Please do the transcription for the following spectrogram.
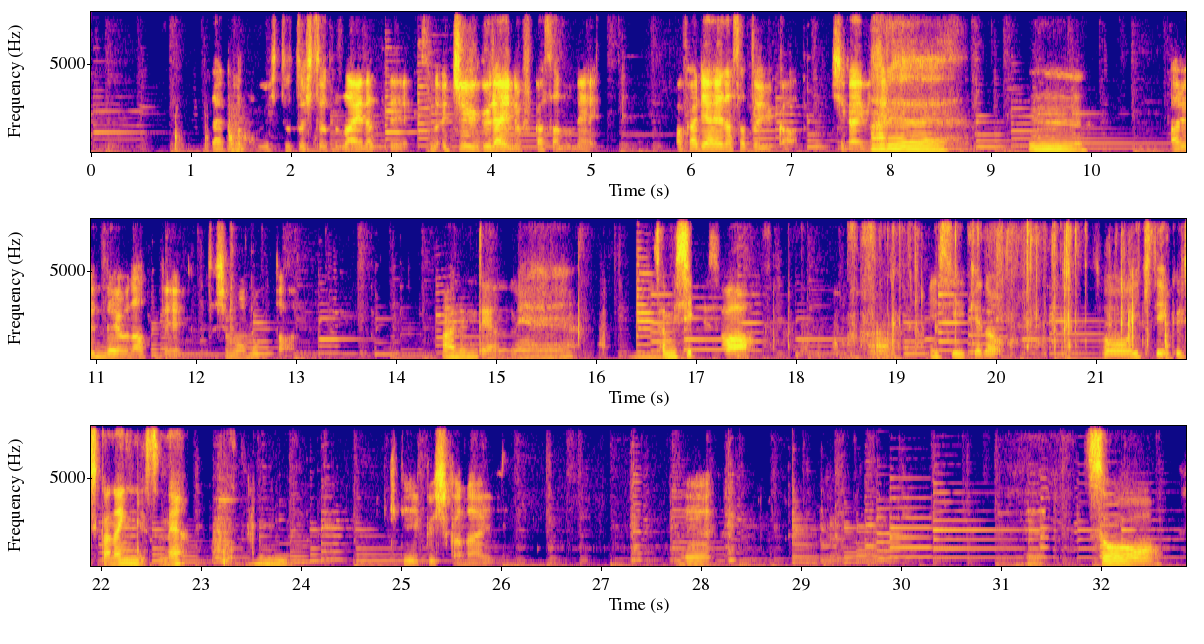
なんかもう多分人と人との間ってその宇宙ぐらいの深さのね分かり合えなさというか違いみたあいなるうんあるんだよなって私も思った。あるんだよね。うん寂しいですわ。寂しいけどそう生きていくしかないんですね。うん、生きていくしかない。ね。ねそう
